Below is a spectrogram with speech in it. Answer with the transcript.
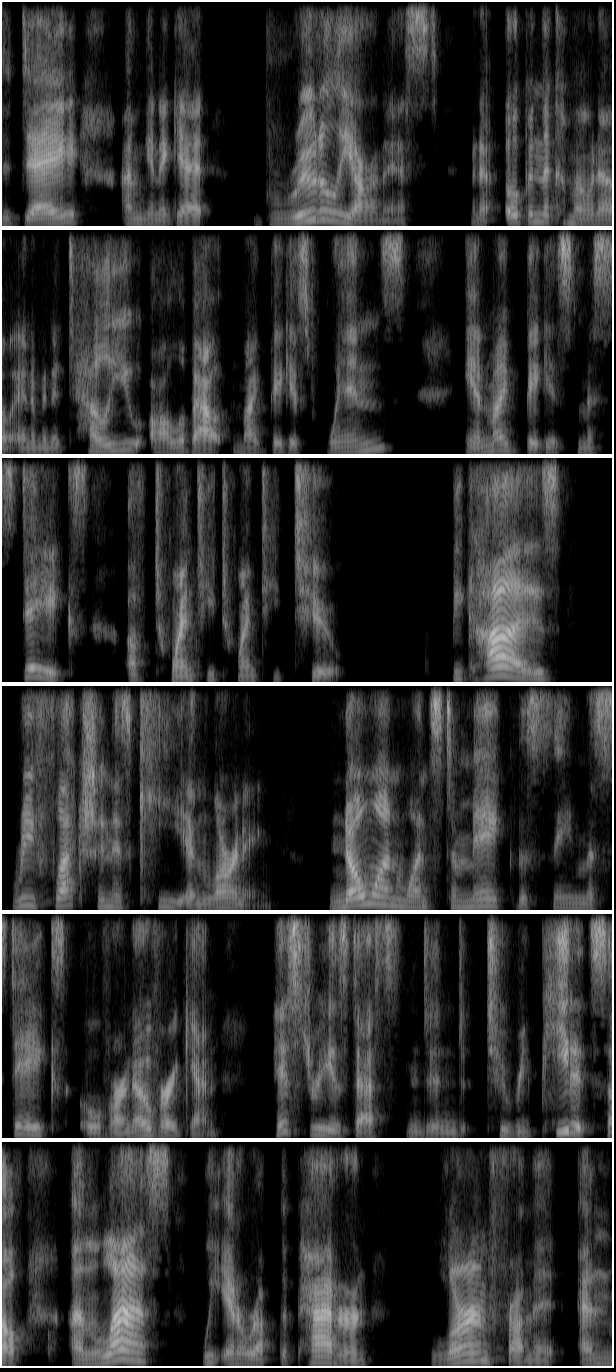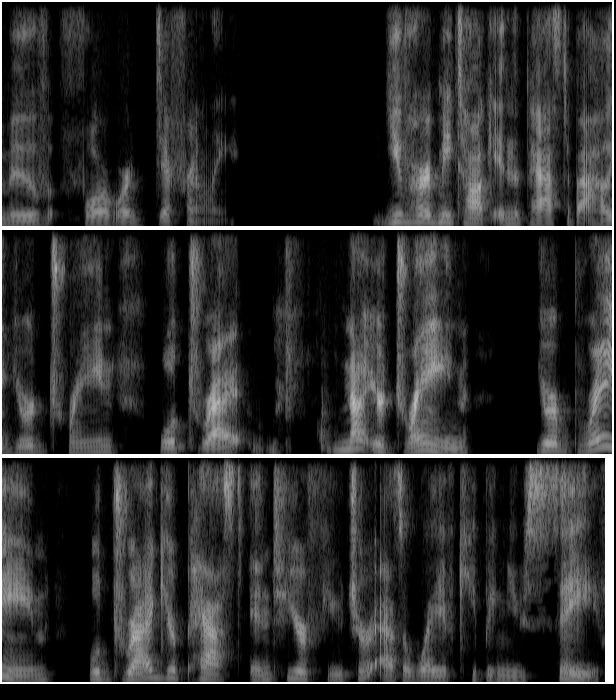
Today, I'm going to get brutally honest. I'm going to open the kimono and I'm going to tell you all about my biggest wins and my biggest mistakes of 2022. Because reflection is key in learning. No one wants to make the same mistakes over and over again. History is destined to repeat itself unless we interrupt the pattern, learn from it, and move forward differently. You've heard me talk in the past about how your drain will drag, not your drain, your brain will drag your past into your future as a way of keeping you safe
